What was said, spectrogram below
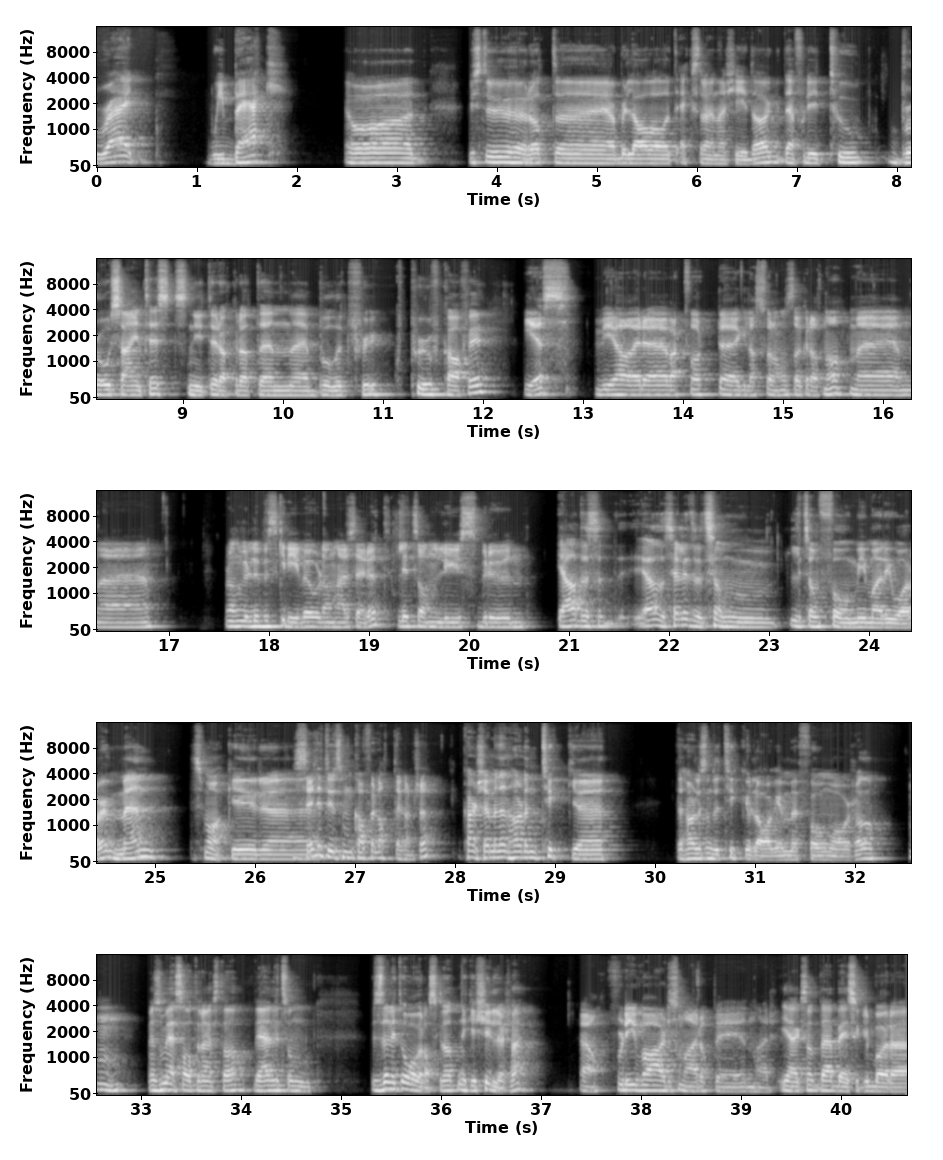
Right, we back. Og hvis du hører at eh, jeg Bilal av litt ekstra energi i dag, det er fordi to bro scientists nyter akkurat en eh, bulletproof coffee. Yes. Vi har uh, hvert vårt glass foran oss akkurat nå med en Hvordan vil du beskrive hvordan den her ser ut? Litt sånn lys, brun Ja, det, ja, det ser litt ut som litt sånn foamy muddy water, men det smaker det Ser litt ut som caffè latte, kanskje? Kanskje, men den har den tykke Den har liksom det tykke laget med foam over seg. da Mm. Men som jeg sa til deg i stad, det er litt sånn Jeg det er litt overraskende at den ikke skiller seg. Ja, fordi hva er det som er oppi den her? Ja, ikke sant? Det er basically bare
